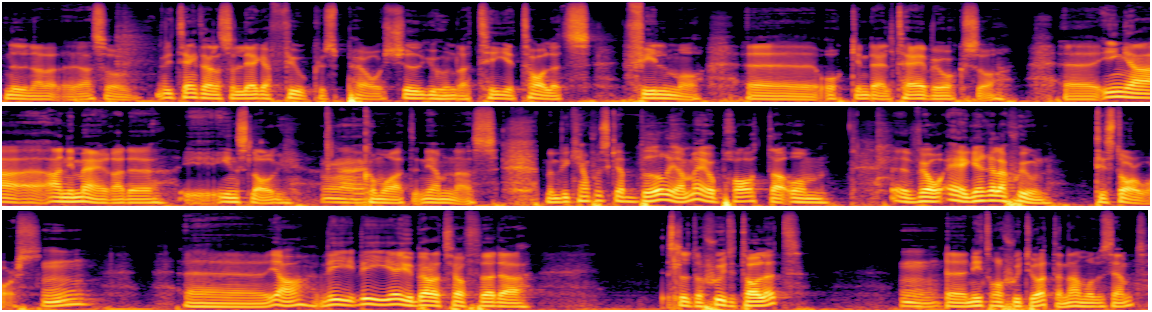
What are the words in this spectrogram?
nu när, alltså, vi tänkte alltså lägga fokus på 2010-talets filmer eh, och en del TV också. Eh, inga animerade inslag Nej. kommer att nämnas. Men vi kanske ska börja med att prata om eh, vår egen relation till Star Wars. Mm. Eh, ja, vi, vi är ju båda två födda slutet av 70-talet. Mm. 1978 närmare bestämt.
